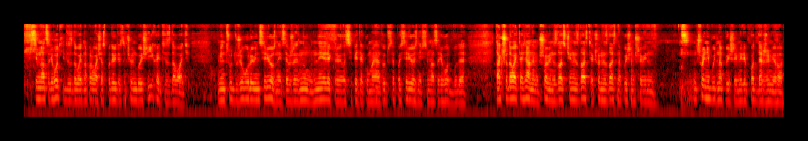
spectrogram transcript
17 років їде здавати на права. Зараз подивитись, на чого він буде ще їхати здавати. Він тут вже уровень серйозний, це вже ну, не електровелосипед, як у мене. Тут все посерйозні, 17 років буде. Так що давайте глянемо, що він здасть чи не здасть. Якщо не здасть, напишемо, що він що-небудь напишемо, або піддержимо його.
